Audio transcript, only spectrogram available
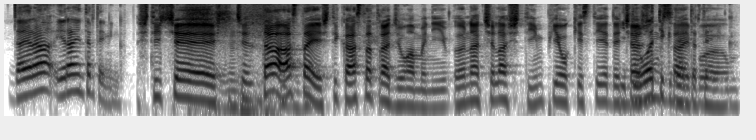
Dar era, era entertaining. Știi ce, știi ce? Da, asta e. Știi că asta trage oamenii. În același timp e o chestie de ce ajung Idiotic să de aibă... entertaining.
